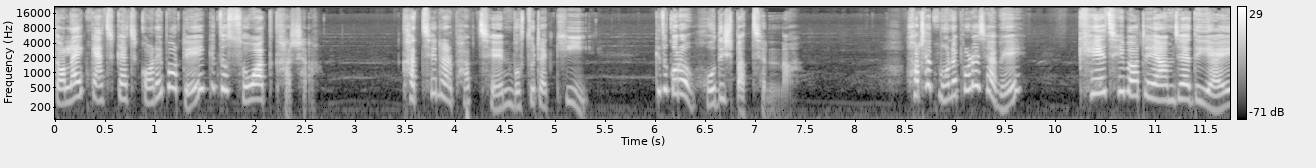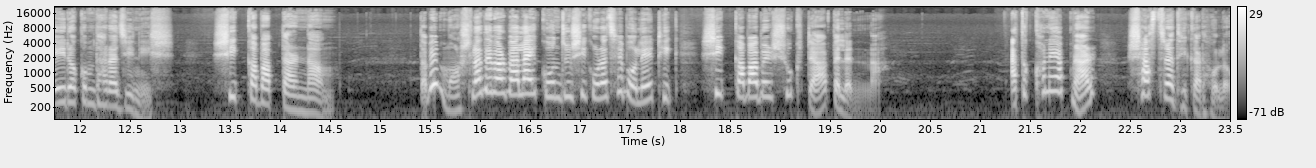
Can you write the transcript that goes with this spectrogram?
তলায় ক্যাচ ক্যাচ করে বটে, কিন্তু সোয়াদ খাসা। খাচ্ছেন আর ভাবছেন বস্তুটা কি, কিন্তু কোনো হদিশ পাচ্ছেন না। হঠাৎ মনে পড়ে যাবে, খেয়েছি বটে আমজাদিয়া, এইরকম ধারা জিনিস। শিক কাবাব তার নাম। তবে মশলা দেবার বেলায় কঞ্জুসি করেছে বলে ঠিক শিক কাবাবের সুখটা পেলেন না। এতক্ষণে আপনার শাস্ত্রাধিকার হলো।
